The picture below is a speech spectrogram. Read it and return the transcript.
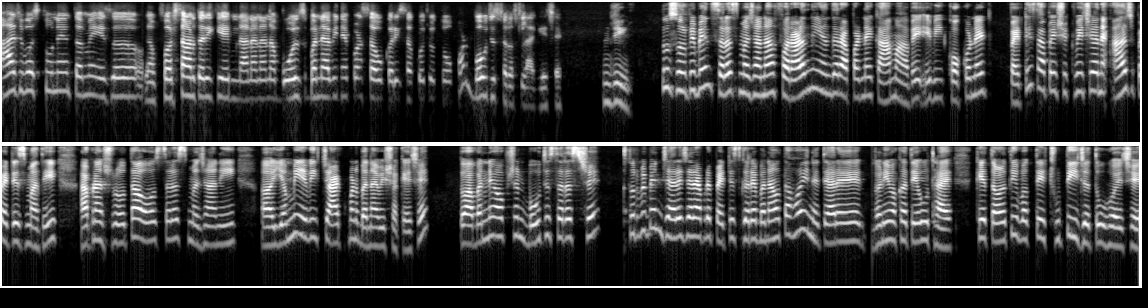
આ જ વસ્તુને તમે એઝ અ ફરસાણ તરીકે નાના નાના બોલ્સ બનાવીને પણ સર્વ કરી શકો છો તો પણ બહુ જ સરસ લાગે છે. જી. તો સુરભીબેન સરસ મજાના ફરાળની અંદર આપણને કામ આવે એવી કોકોનટ પેટીસ આપે શીખવી છે અને આ જ પેટીસમાંથી આપણા શ્રોતાઓ સરસ મજાની યમી એવી ચાટ પણ બનાવી શકે છે. તો આ બંને ઓપ્શન બહુ જ સરસ છે. સુરભીબેન, જ્યારે જ્યારે આપણે પેટીસ ઘરે બનાવતા હોય ને, ત્યારે ઘણી વખત એવું થાય કે તળતી વખતે છૂટી જતું હોય છે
